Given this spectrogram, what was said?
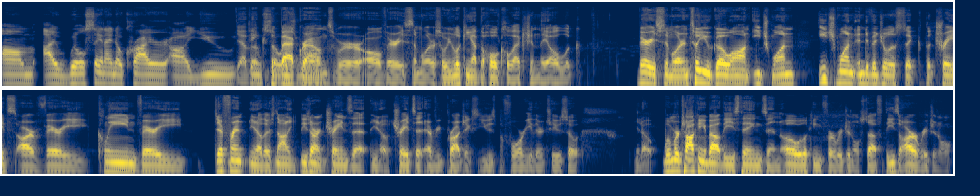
um, I will say, and I know Crier, uh, you Yeah, the, think the so as well. backgrounds were all very similar. So when you're looking at the whole collection, they all look very similar until you go on each one. Each one individualistic. The traits are very clean, very different. You know, there's not these aren't trains that you know traits that every project's used before either too. So you know when we're talking about these things and oh looking for original stuff, these are original.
